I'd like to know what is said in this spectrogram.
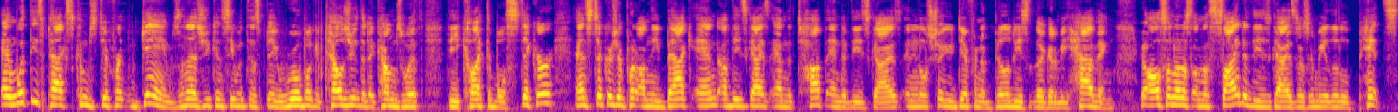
And with these packs comes different games. And as you can see with this big rule book, it tells you that it comes with the collectible sticker. And stickers are put on the back end of these guys and the top end of these guys. And it'll show you different abilities that they're going to be having. You'll also notice on the side of these guys, there's going to be little pits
